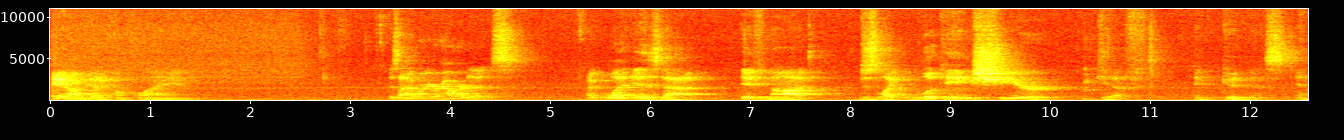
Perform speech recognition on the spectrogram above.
and I'm gonna complain." Is that where your heart is? Like, what is that if not just like looking sheer gift and goodness and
